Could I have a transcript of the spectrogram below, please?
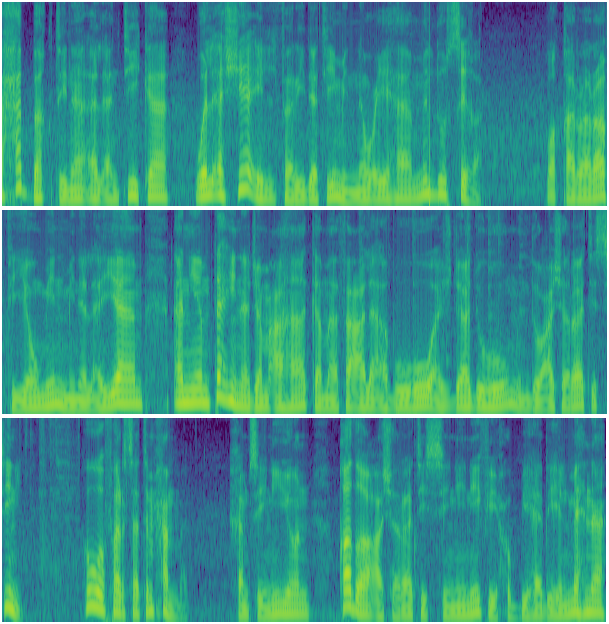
أحب اقتناء الأنتيكا والأشياء الفريدة من نوعها منذ الصغر وقرر في يوم من الأيام أن يمتهن جمعها كما فعل أبوه وأجداده منذ عشرات السنين. هو فرسة محمد خمسيني قضى عشرات السنين في حب هذه المهنة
